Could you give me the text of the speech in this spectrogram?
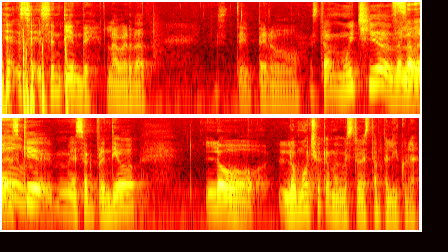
se, se entiende, la verdad. Este, pero está muy chido. O sea, la verdad es que me sorprendió lo, lo mucho que me gustó esta película.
